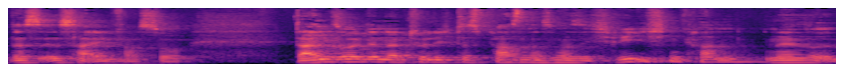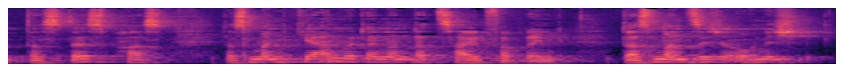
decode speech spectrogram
das ist einfach so. Dann sollte natürlich das passen, dass man sich riechen kann, ne, dass das passt, dass man gern miteinander Zeit verbringt, dass man sich auch nicht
